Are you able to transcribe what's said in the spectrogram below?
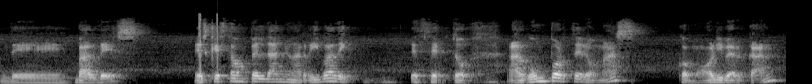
de Valdés, es que está un peldaño arriba de, excepto algún portero más, como Oliver Kahn,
